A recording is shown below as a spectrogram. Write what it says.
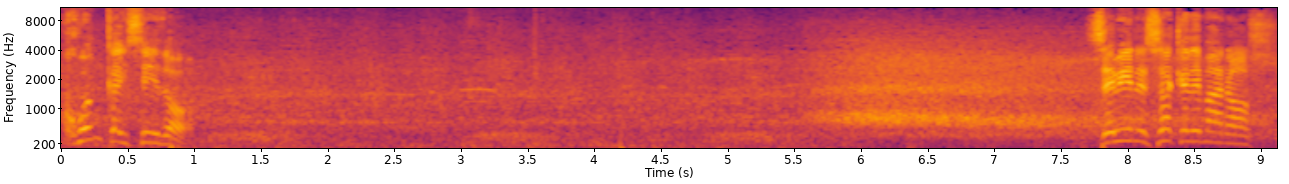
Juan Caicedo. Se viene el saque de manos.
